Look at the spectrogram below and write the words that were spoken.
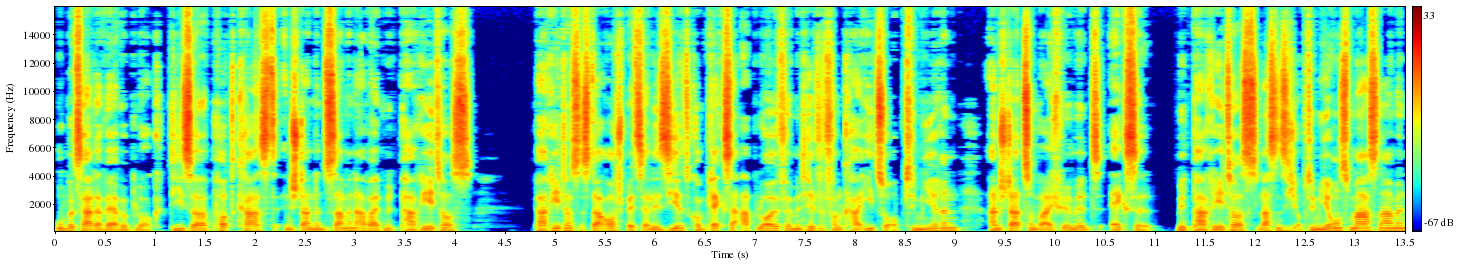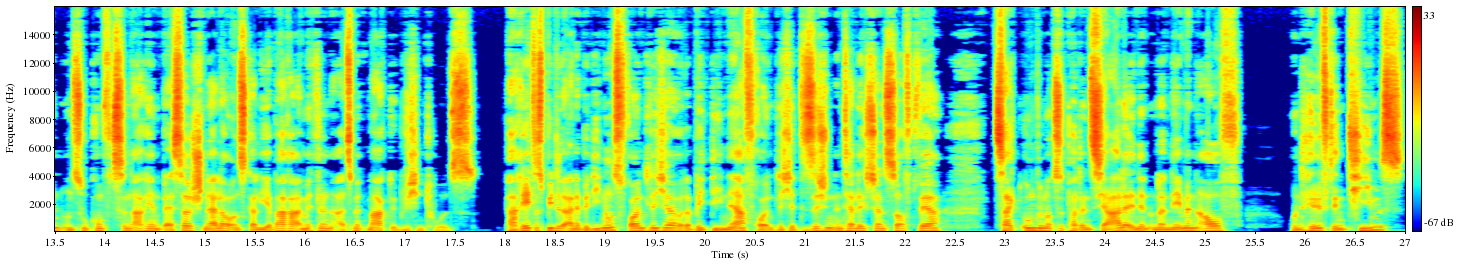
unbezahlter Werbeblock. Dieser Podcast entstand in Zusammenarbeit mit Paretos. Paretos ist darauf spezialisiert, komplexe Abläufe mit Hilfe von KI zu optimieren, anstatt zum Beispiel mit Excel. Mit Paretos lassen sich Optimierungsmaßnahmen und Zukunftsszenarien besser, schneller und skalierbarer ermitteln als mit marktüblichen Tools. Paretos bietet eine bedienungsfreundliche oder bedienerfreundliche Decision Intelligence Software, zeigt ungenutzte Potenziale in den Unternehmen auf und hilft den Teams,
